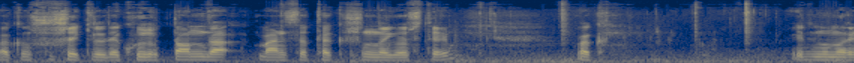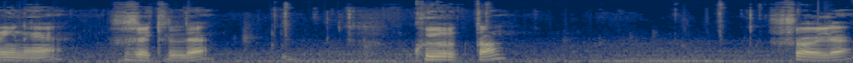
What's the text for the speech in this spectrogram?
Bakın şu şekilde kuyruktan da ben size takışını da göstereyim. Bakın. 7 numara iğneye şu şekilde kuyruktan şöyle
